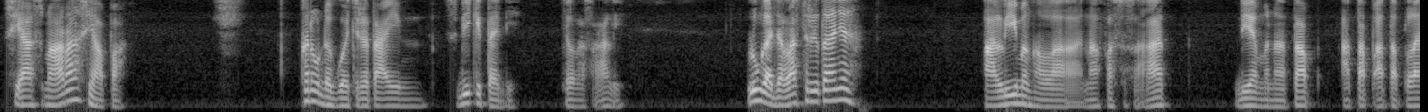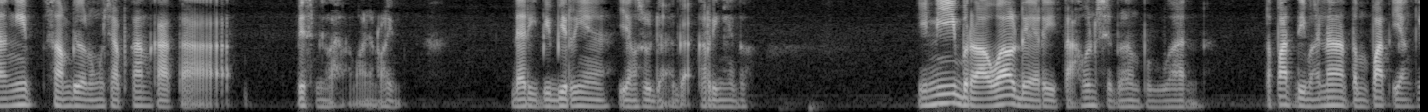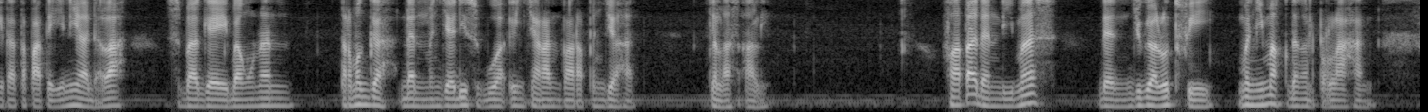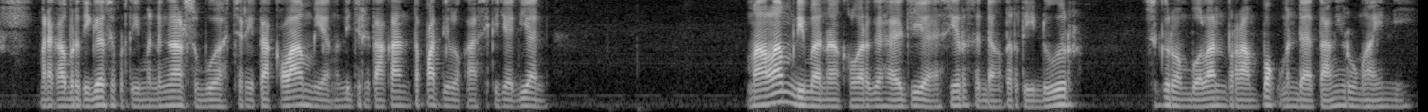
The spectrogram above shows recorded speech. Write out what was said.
si Asmara siapa? Kan udah gue ceritain sedikit tadi, jelas Ali. Lu gak jelas ceritanya? Ali menghela nafas sesaat. Dia menatap atap-atap langit sambil mengucapkan kata Bismillahirrahmanirrahim. Dari bibirnya yang sudah agak kering itu. Ini berawal dari tahun 90-an tepat di mana tempat yang kita tepati ini adalah sebagai bangunan termegah dan menjadi sebuah incaran para penjahat. Jelas Ali. Fata dan Dimas dan juga Lutfi menyimak dengan perlahan. Mereka bertiga seperti mendengar sebuah cerita kelam yang diceritakan tepat di lokasi kejadian. Malam di mana keluarga Haji Yasir sedang tertidur, segerombolan perampok mendatangi rumah ini.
